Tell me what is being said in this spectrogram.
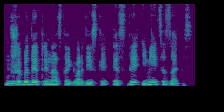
В ЖБД 13-й гвардейской СД имеется запись.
